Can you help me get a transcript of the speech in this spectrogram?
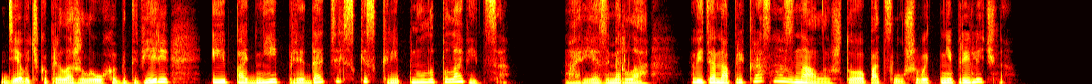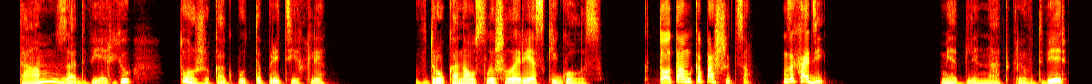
Девочка приложила ухо к двери, и под ней предательски скрипнула половица. Мария замерла, ведь она прекрасно знала, что подслушивать неприлично. Там, за дверью, тоже как будто притихли. Вдруг она услышала резкий голос. «Кто там копошится? Заходи!» Медленно открыв дверь,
